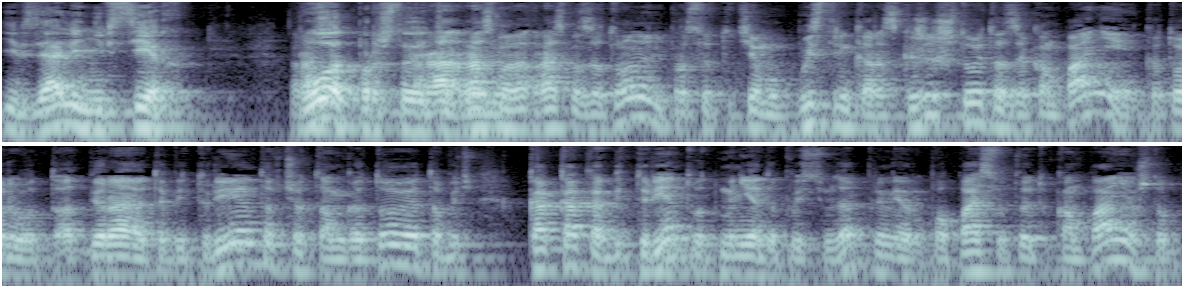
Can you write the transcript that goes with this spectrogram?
И взяли не всех. Раз- вот про что я раз, говорю. мы, раз мы затронули просто эту тему, быстренько расскажи, что это за компании, которые вот отбирают абитуриентов, что там готовят, как, как абитуриент, вот мне, допустим, да, к примеру, попасть вот в эту компанию, чтобы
